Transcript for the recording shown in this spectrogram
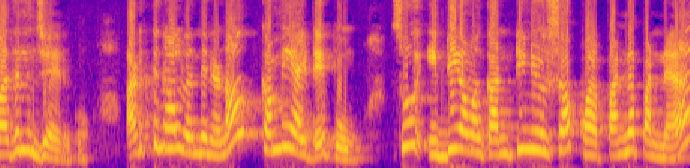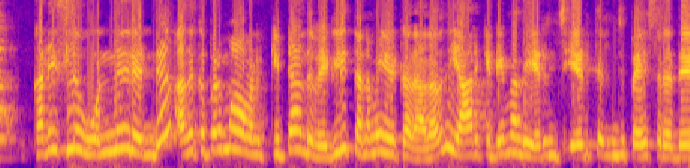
பதினஞ்சாயிருக்கும். அடுத்த நாள் வந்து என்னன்னா கம்மி ஆயிட்டே போகும். சோ இப்படி அவன் கண்டினியூஸா பண்ண பண்ண கடைசியில ஒன்னு ரெண்டு அதுக்கப்புறமா அவனுக்கு கிட்ட அந்த வெகுளித்தனமே இருக்காது. அதாவது யாருக்கிட்டயுமே அந்த எரிஞ்சு எடுத்து எரிஞ்சு பேசுறது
